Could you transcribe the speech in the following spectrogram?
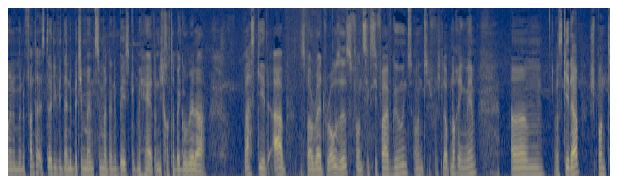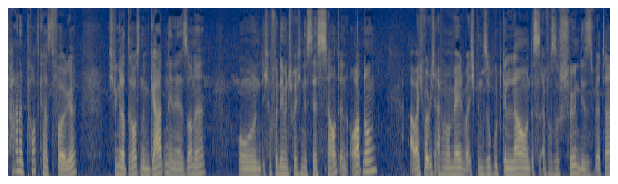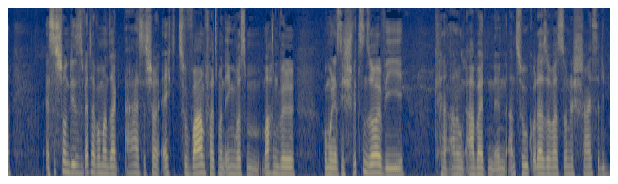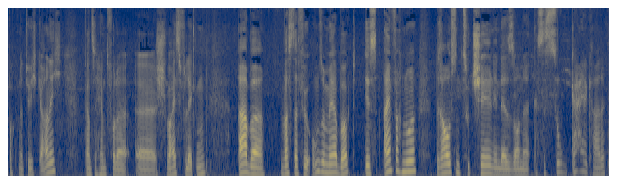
Meine, meine Fanta ist dirty wie deine Bitch in meinem Zimmer, deine Bitch gibt mir Head und ich rauch dabei Gorilla. Was geht ab? Das war Red Roses von 65 Goons und ich glaube noch irgendwem. Ähm, was geht ab? Spontane Podcast-Folge. Ich bin gerade draußen im Garten in der Sonne und ich hoffe dementsprechend ist der Sound in Ordnung. Aber ich wollte mich einfach mal melden, weil ich bin so gut gelaunt. Es ist einfach so schön, dieses Wetter. Es ist schon dieses Wetter, wo man sagt, ah, es ist schon echt zu warm, falls man irgendwas machen will, wo man jetzt nicht schwitzen soll, wie, keine Ahnung, arbeiten in Anzug oder sowas. So eine Scheiße, die bockt natürlich gar nicht. Ganze Hemd voller äh, Schweißflecken. Aber was dafür umso mehr bockt, ist einfach nur draußen zu chillen in der Sonne. Es ist so geil gerade.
